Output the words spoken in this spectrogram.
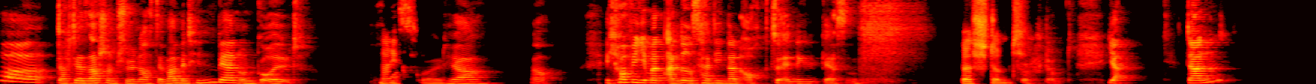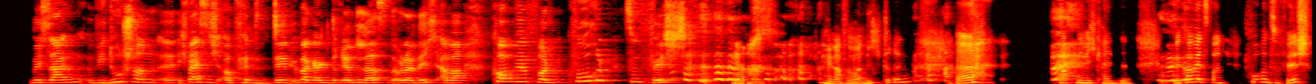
Ah, doch, der sah schon schön aus. Der war mit Himbeeren und Gold. Nice. Gold, ja. Ja. Ich hoffe, jemand anderes hat ihn dann auch zu Ende gegessen. Bestimmt. Bestimmt. Ja, dann würde ich sagen, wie du schon, äh, ich weiß nicht, ob wir den Übergang drin lassen oder nicht, aber kommen wir von Kuchen zu Fisch. Ja. Den lassen wir nicht drin. Äh, macht nämlich keinen Sinn. Wir kommen jetzt von Kuchen zu Fisch.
